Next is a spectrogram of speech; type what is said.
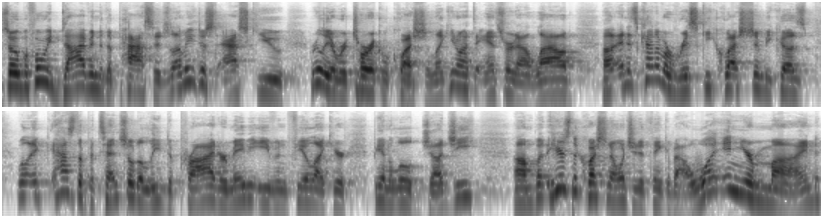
So, before we dive into the passage, let me just ask you really a rhetorical question. Like, you don't have to answer it out loud. Uh, and it's kind of a risky question because, well, it has the potential to lead to pride or maybe even feel like you're being a little judgy. Um, but here's the question I want you to think about What in your mind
